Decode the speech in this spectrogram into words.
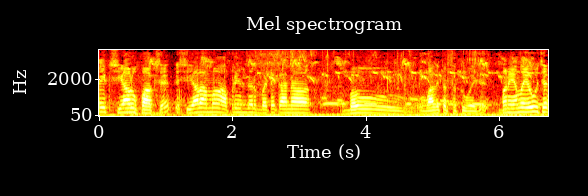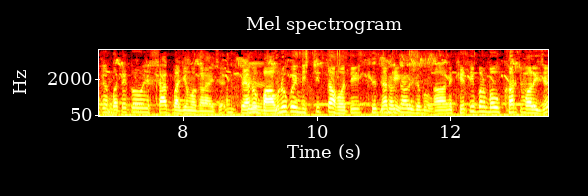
એક શિયાળુ પાક છે કે શિયાળામાં આપણી અંદર બટેકાના બહુ વાવેતર થતું હોય છે. પણ એમાં એવું છે કે બટેકો એ શાકભાજીમાં ગણાય છે. તેનો ભાવનું કોઈ નિશ્ચિતતા હોતી નથી. અને ખેતી પણ બહુ ખર્ચવાળી છે.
